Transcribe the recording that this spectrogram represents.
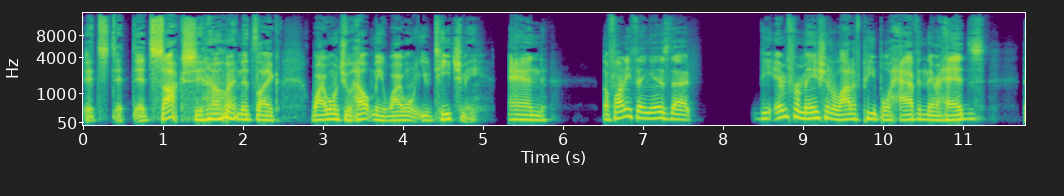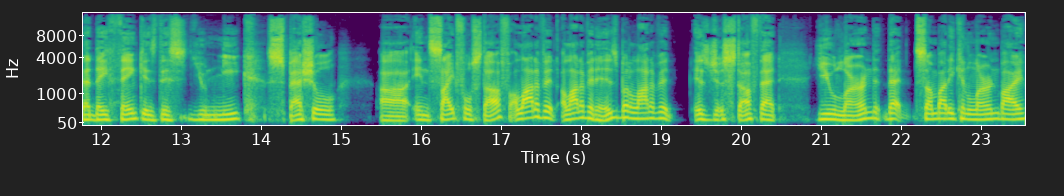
it's it, it sucks you know? And it's like why won't you help me? Why won't you teach me? And the funny thing is that the information a lot of people have in their heads that they think is this unique special uh insightful stuff a lot of it a lot of it is but a lot of it is just stuff that you learned that somebody can learn by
